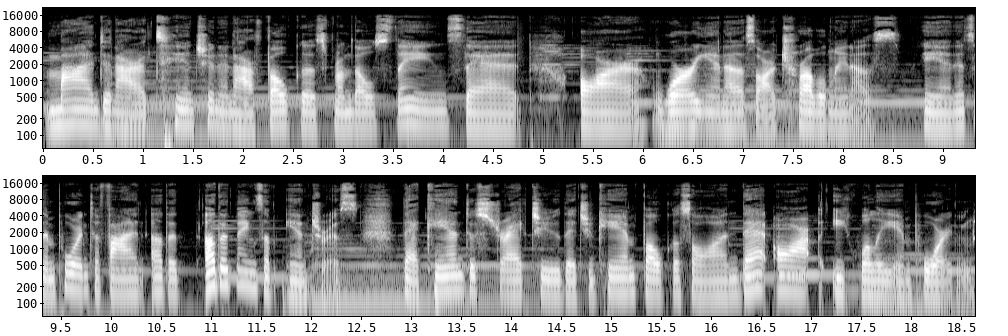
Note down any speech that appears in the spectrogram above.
mind and our attention and our focus from those things that are worrying us or troubling us. And it's important to find other other things of interest that can distract you, that you can focus on, that are equally important.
